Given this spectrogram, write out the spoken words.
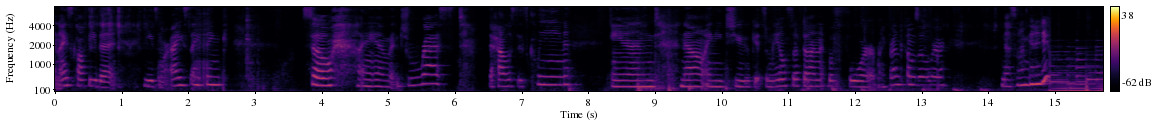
an iced coffee that needs more ice, I think. So I am dressed, the house is clean, and now I need to get some nail stuff done before my friend comes over. And that's what I'm gonna do.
